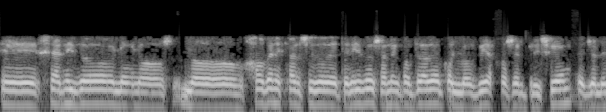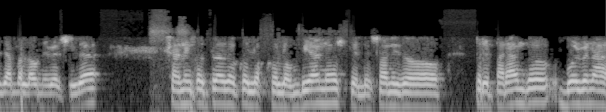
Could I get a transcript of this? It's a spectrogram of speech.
eh, se han ido los, los, jóvenes que han sido detenidos, se han encontrado con los viejos en prisión, ellos le llaman la universidad, se han encontrado con los colombianos que les han ido preparando, vuelven a,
